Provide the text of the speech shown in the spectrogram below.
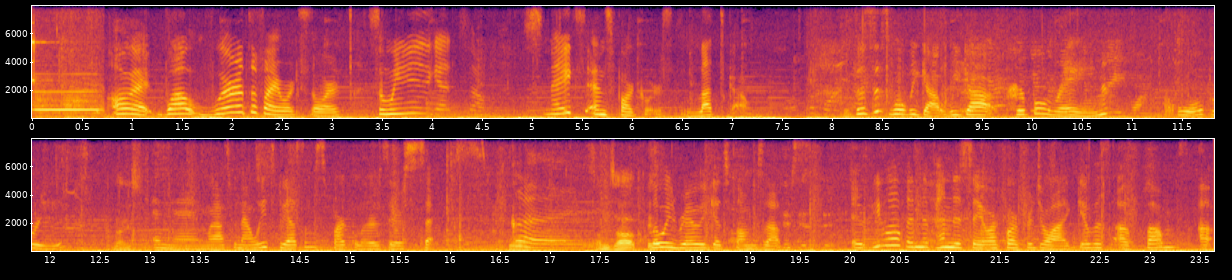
it. All right, well, we're at the fireworks store, so we need to get some snakes and sparklers. Let's go. This is what we got. We got purple rain, cool breeze, Nice. and then last but not least, we have some sparklers. There's six. Good. Thumbs up. Louis really gets thumbs ups. If you love Independence Day or 4th of July, give us a thumbs up.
